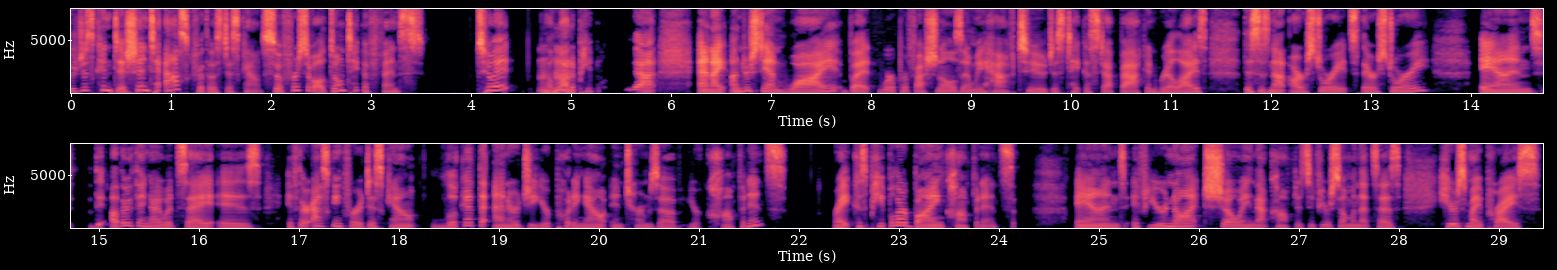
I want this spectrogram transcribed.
they're just conditioned to ask for those discounts. So first of all, don't take offense to it. Mm-hmm. A lot mm-hmm. of people that and I understand why, but we're professionals and we have to just take a step back and realize this is not our story, it's their story. And the other thing I would say is if they're asking for a discount, look at the energy you're putting out in terms of your confidence, right? Because people are buying confidence. And if you're not showing that confidence, if you're someone that says, here's my price,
